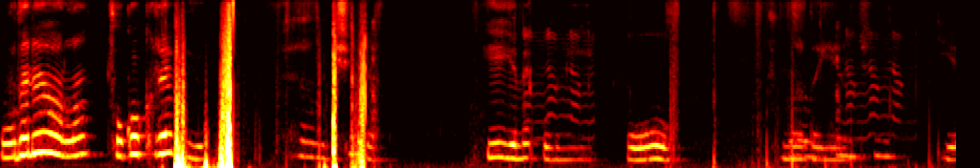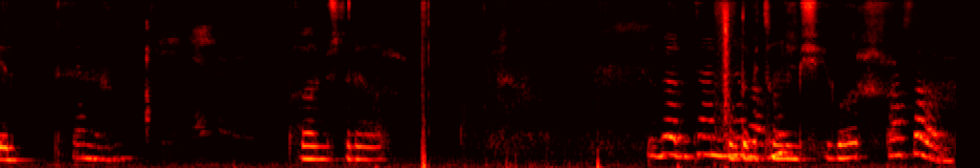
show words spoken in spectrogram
Orada ne var lan? Çoko krem diyor. Herhalde bir şey de. İyi yemek buldum yiyeyim. Oo. Şunları da yiyelim. Yiyelim. Bakalım üstte ne var. Şurada bir tane Burada bir tane bir şey var. Pasta varmış.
